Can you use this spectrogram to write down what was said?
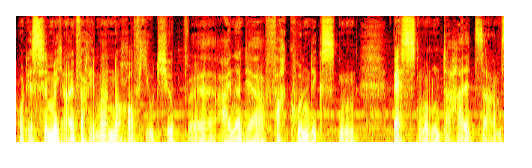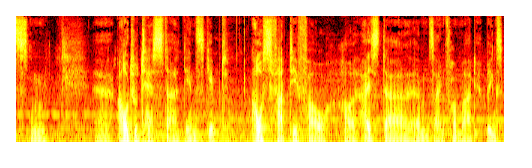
Und ist für mich einfach immer noch auf YouTube äh, einer der fachkundigsten, besten und unterhaltsamsten äh, Autotester, den es gibt. Ausfahrt TV heißt da ähm, sein Format übrigens.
